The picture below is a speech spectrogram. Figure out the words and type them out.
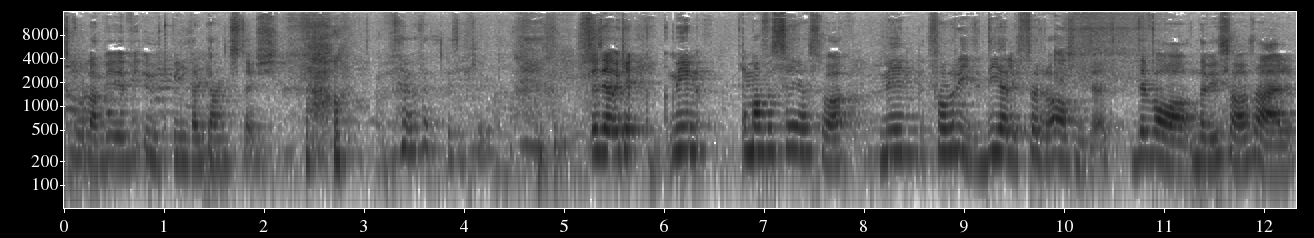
Skolan, vi, vi utbildar gangsters. det är så kul. Så jag, okay, min, om man får säga så, min favoritdel i förra avsnittet, det var när vi sa så här,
